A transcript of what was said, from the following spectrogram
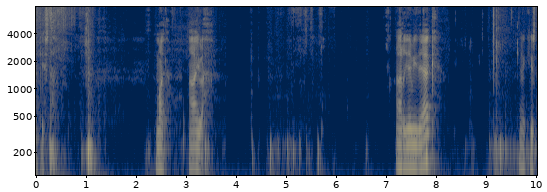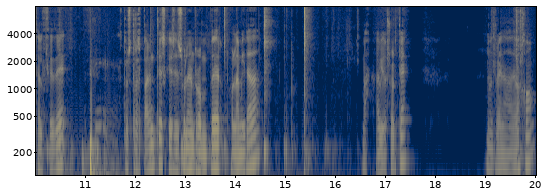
Aquí está. Bueno, ahí va. Argevideac. Aquí está el CD. Estos transparentes que se suelen romper con la mirada. Va, ha habido suerte. No trae nada debajo.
